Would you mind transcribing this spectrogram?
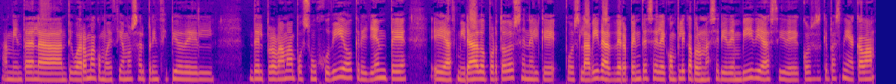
ambientada en la antigua Roma, como decíamos al principio del, del programa, pues un judío creyente, eh, admirado por todos, en el que pues la vida de repente se le complica por una serie de envidias y de cosas que pasan y acaba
